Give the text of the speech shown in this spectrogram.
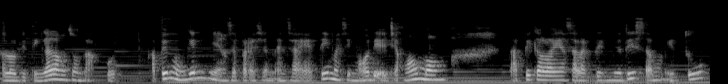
kalau ditinggal langsung takut. Tapi mungkin yang separation anxiety masih mau diajak ngomong. Tapi kalau yang selective mutism itu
